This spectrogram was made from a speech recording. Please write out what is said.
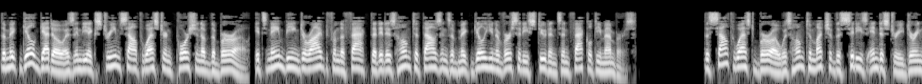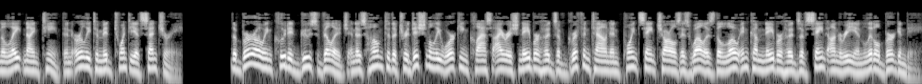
The McGill Ghetto is in the extreme southwestern portion of the borough, its name being derived from the fact that it is home to thousands of McGill University students and faculty members. The southwest borough was home to much of the city's industry during the late 19th and early to mid-20th century. The borough included Goose Village and is home to the traditionally working-class Irish neighbourhoods of Griffintown and Point St. Charles as well as the low-income neighbourhoods of St. Henri and Little Burgundy.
